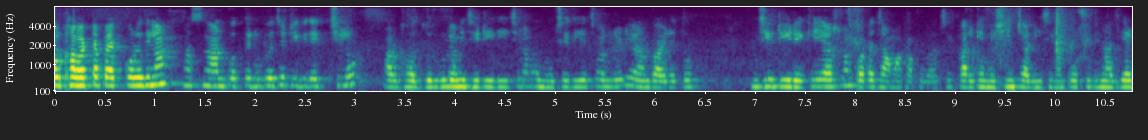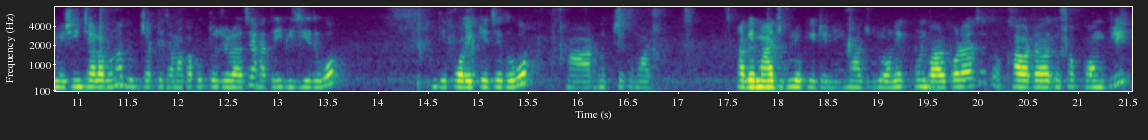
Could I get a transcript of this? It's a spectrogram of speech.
ওর খাবারটা প্যাক করে দিলাম। আর স্নান করতে ঢুকেছে টিভি দেখছিল। আর ঘর দোরগুলো আমি ঝেঁটিয়ে দিয়েছিলাম, ও মুছে দিয়েছে অলরেডি আর আমি বাইরে তো ঝেঁটিয়ে রেখেই আসলাম, কটা জামা কাপড় আছে। কালকে মেশিন চালিয়েছিলাম পরশু দিন আজকে আর মেশিন চালাবো না। দু চারটে জামা কাপড় তোজোর আছে, হাতেই ভিজিয়ে দেবো। দিয়ে পরে কেচে দেবো। আর হচ্ছে তোমার, আগে মাছগুলো কেটে নিই। মাছগুলো অনেকক্ষণ বার করা আছে, তো খাওয়া টাওয়া তো সব কমপ্লিট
